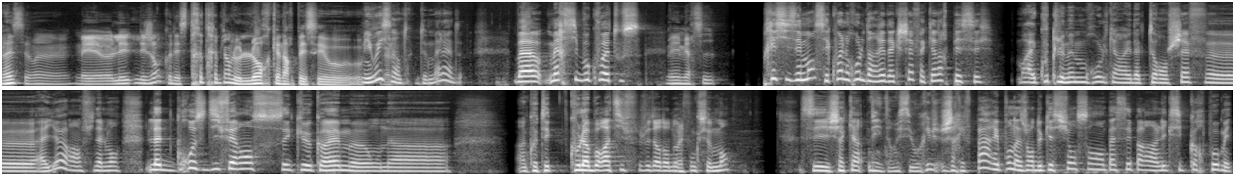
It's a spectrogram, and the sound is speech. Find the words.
Ouais, c'est vrai. Mais euh, les, les gens connaissent très très bien le lore Canard PC. Au, au Mais oui, c'est un truc de malade. Bah, merci beaucoup à tous. Mais merci. Précisément, c'est quoi le rôle d'un rédac chef à Canard PC Bah écoute, le même rôle qu'un rédacteur en chef euh, ailleurs, hein, finalement. La grosse différence, c'est que quand même, euh, on a un côté collaboratif, je veux dire, dans notre Ouais. fonctionnement. C'est chacun. Mais non, mais c'est horrible. J'arrive pas à répondre à ce genre de questions sans passer par un lexique corpo. Mais,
